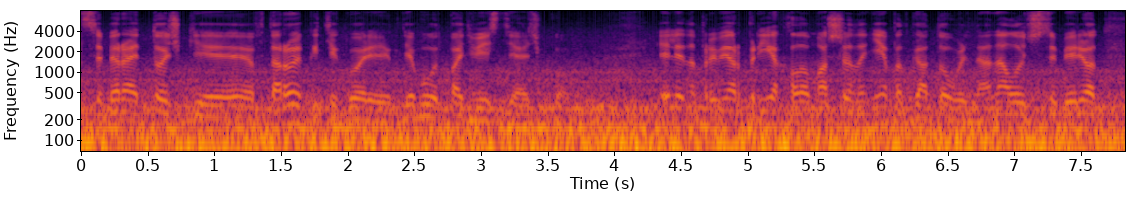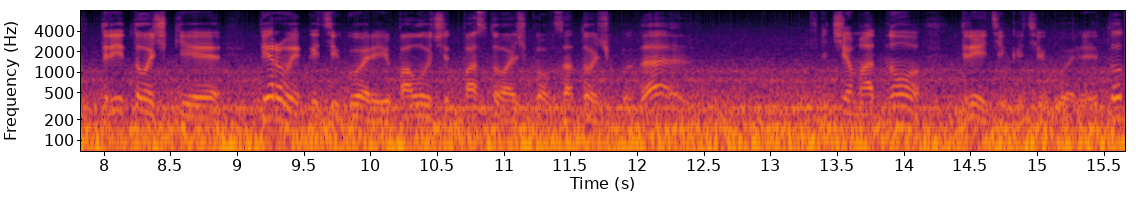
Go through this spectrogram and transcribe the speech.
собирать точки второй категории, где будут по 200 очков. Или, например, приехала машина неподготовленная, она лучше соберет три точки первой категории и получит по 100 очков за точку, да, чем одну третьей категории. Тут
